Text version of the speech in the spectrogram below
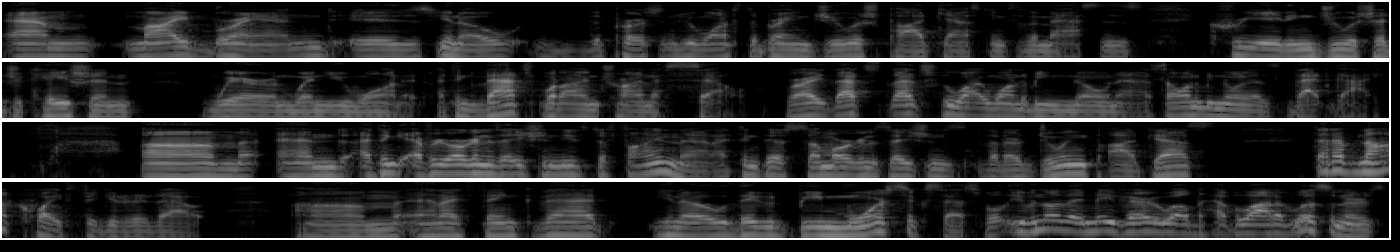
am, my brand is, you know, the person who wants to bring Jewish podcasting to the masses, creating Jewish education where and when you want it. I think that's what I'm trying to sell right? That's that's who I want to be known as. I want to be known as that guy. Um, and I think every organization needs to find that. I think there's some organizations that are doing podcasts that have not quite figured it out. Um, and I think that you know they would be more successful, even though they may very well have a lot of listeners.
